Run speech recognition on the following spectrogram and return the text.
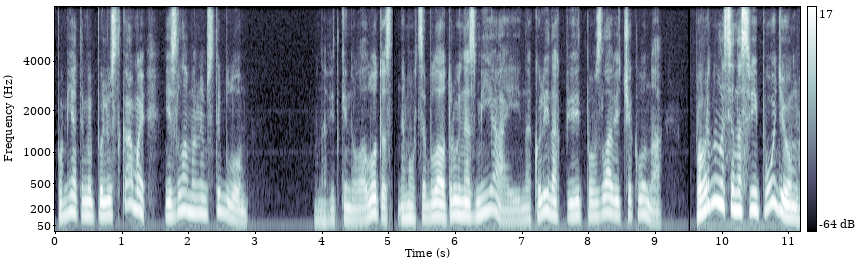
пом'ятими пелюстками і зламаним стеблом. Вона відкинула лотос, немов це була отруйна змія, і на колінах відповзла від чаклуна. Повернулася на свій подіум,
